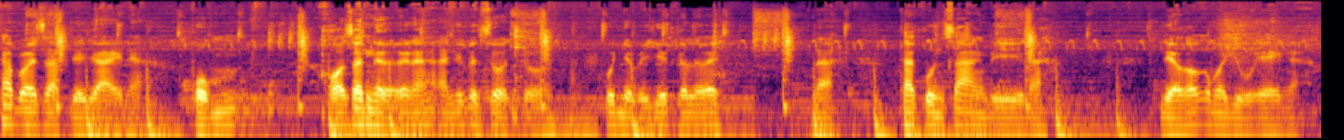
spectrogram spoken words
ถ้าบริษัทใหญ่ๆเนี่ยผมขอเสนอนะ อันนี้เป็นส่วนตัวคุณอย่าไปยึดกันเลยนะถ้าคุณสร้างดีนะ เดี๋ยวเขาก็มาอยู่เองอะ่ะ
